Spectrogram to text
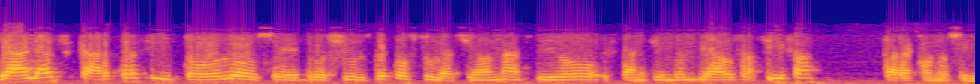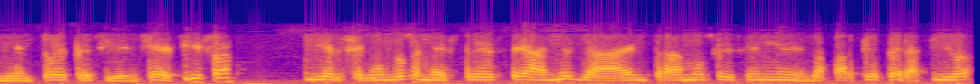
Ya las cartas y todos los eh, brochures de postulación han sido, están siendo enviados a FIFA para conocimiento de presidencia de FIFA y el segundo semestre de este año ya entramos es en la parte operativa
